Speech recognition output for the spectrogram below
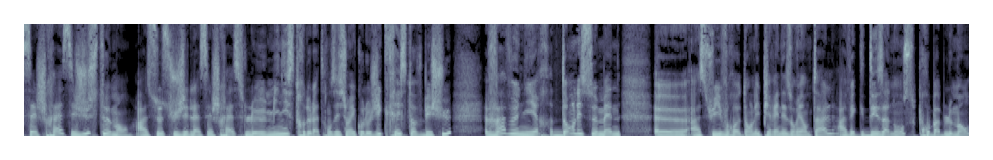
sécheresse. Et justement, à ce sujet de la sécheresse, le ministre de la Transition écologique, Christophe Béchu, va venir dans les semaines euh, à suivre dans les Pyrénées-Orientales, avec des annonces probablement,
